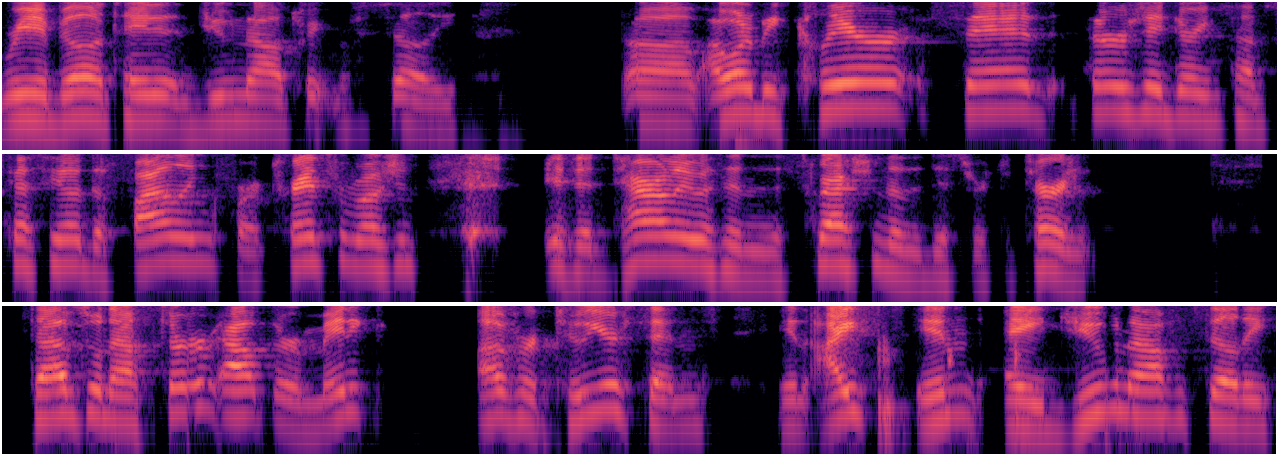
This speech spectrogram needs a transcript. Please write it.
rehabilitated in juvenile treatment facility. Uh, I want to be clear, said Thursday during Tubbs custody, the filing for a transfer motion is entirely within the discretion of the district attorney. Tubbs will now serve out the remaining of her two-year sentence in ICE in a juvenile facility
